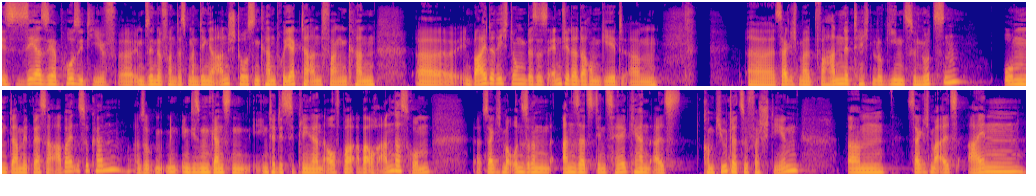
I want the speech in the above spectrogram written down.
ist sehr, sehr positiv äh, im Sinne von, dass man Dinge anstoßen kann, Projekte anfangen kann, äh, in beide Richtungen, dass es entweder darum geht, ähm, äh, sage ich mal, vorhandene Technologien zu nutzen, um damit besser arbeiten zu können, also in, in diesem ganzen interdisziplinären Aufbau, aber auch andersrum, äh, sage ich mal, unseren Ansatz, den Zellkern als Computer zu verstehen, ähm, sage ich mal, als ein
